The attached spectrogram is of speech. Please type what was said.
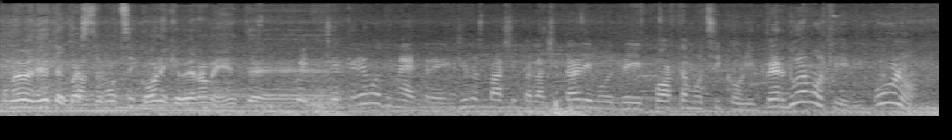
come vedete, esatto. questi mozziconi che veramente... Quindi cercheremo di mettere in giro spazi per la città dei, dei portamozziconi per due motivi. Uno,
